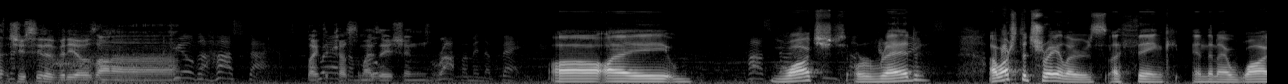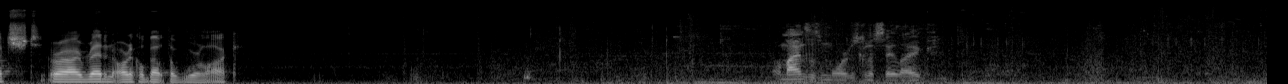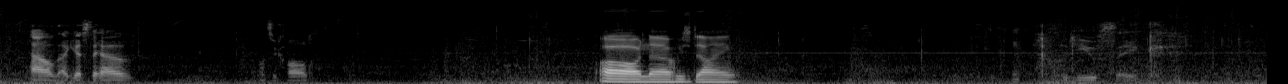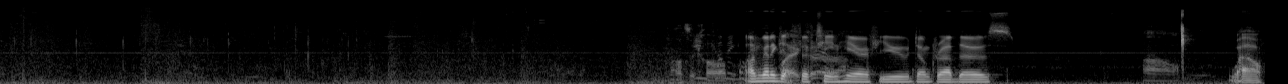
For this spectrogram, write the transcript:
Did you see the videos on uh like the customization? Uh, I watched or read. I watched the trailers, I think, and then I watched or I read an article about the warlock. Well, mine's was more just gonna say like how I guess they have what's it called? Oh no, who's dying? Who do you think? What's it called? I'm gonna get Like, 15 uh, here if you don't grab those. Oh, Wow.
